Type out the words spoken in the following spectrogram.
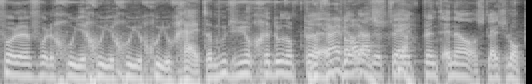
voor de, voor de goede, goede, goede, goede geit. Dat moet u nog doen op hebben alles, nporadio2.nl slash Rob.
